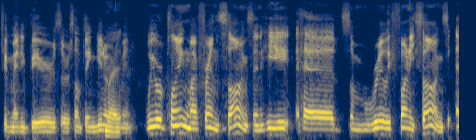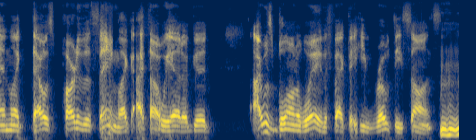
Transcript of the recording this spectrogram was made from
too many beers or something. You know what I mean? We were playing my friend's songs and he had some really funny songs and like that was part of the thing. Like I thought we had a good. I was blown away the fact that he wrote these songs hmm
